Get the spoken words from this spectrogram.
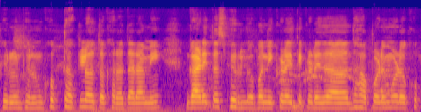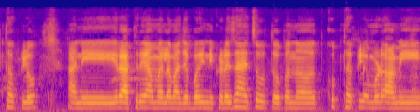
फिरून फिरून खूप थकलं होतं खरं तर. आम्ही गाडीतच फिरलो पण इकडे तिकडे धावपळीमुळं खूप थकलो. आणि रात्री आम्हाला माझ्या बहिणीकडे जायचं होतं पण खूप थकल्यामुळं आम्ही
